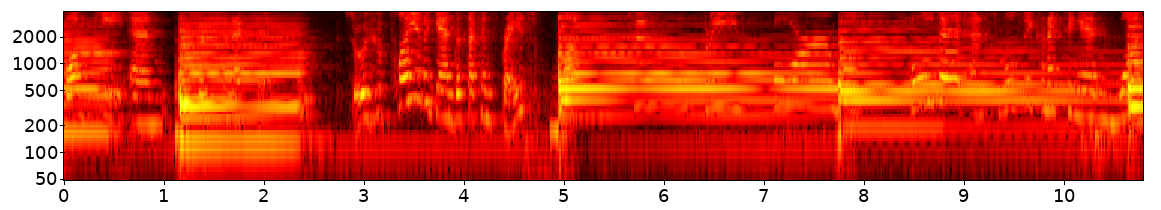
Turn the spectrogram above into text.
bumpy and disconnected. So if you play it again, the second phrase, one, two, three, four, one, hold it and smoothly connecting it, one,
